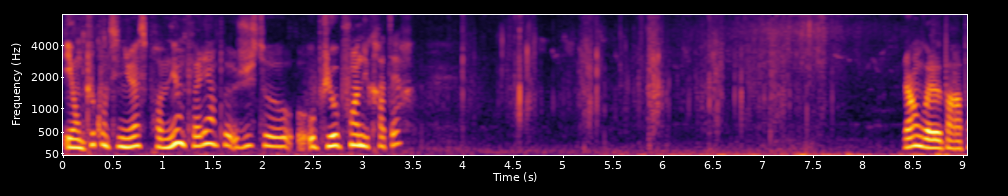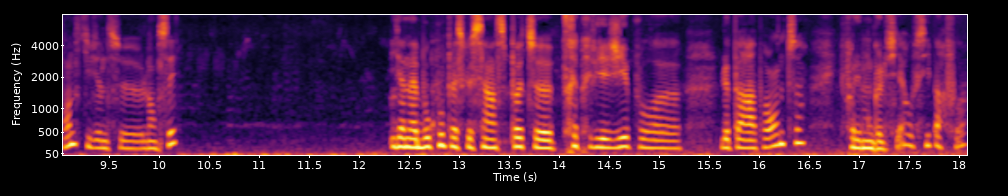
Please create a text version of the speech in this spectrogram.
Et on peut continuer à se promener. On peut aller un peu juste au, au plus haut point du cratère. Là, on voit le parapente qui vient de se lancer. Il y en a beaucoup parce que c'est un spot euh, très privilégié pour euh, le parapente, pour les montgolfières aussi parfois.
